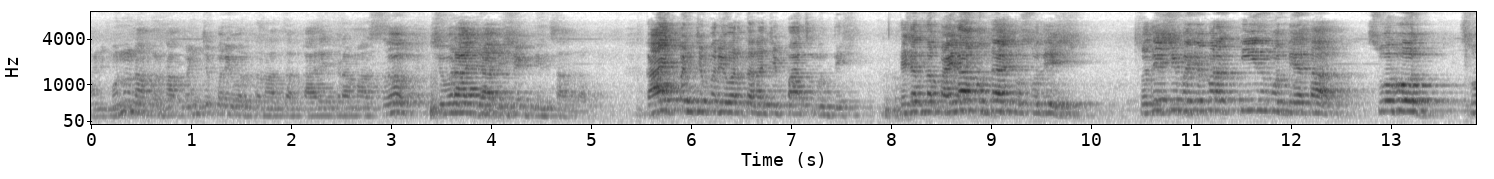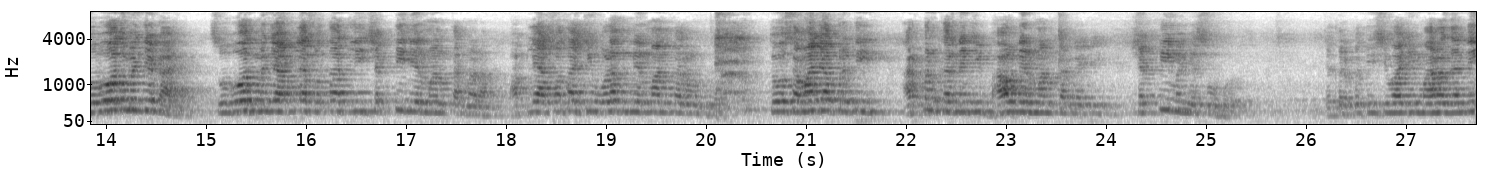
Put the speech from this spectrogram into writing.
आणि म्हणून आपण हा पंचपरिवर्तनाचा कार्यक्रमासह शिवराज्याभिषेक दिन साजरा काय पंचपरिवर्तनाचे पाच मुद्दे? त्याच्यातला पहिला मुद्दा आहे तो स्वदेश. स्वदेशीमध्ये म्हणजे परत तीन मुद्दे येतात. स्वबोध. स्वबोध म्हणजे काय? स्वबोध म्हणजे आपल्या स्वतःची शक्ती निर्माण करणारा आपल्या स्वतःची ओळख निर्माण करून तो समाजाप्रती अर्पण करण्याची भाव निर्माण करण्याची शक्ती म्हणजे स्वबोध. छत्रपती शिवाजी महाराजांनी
